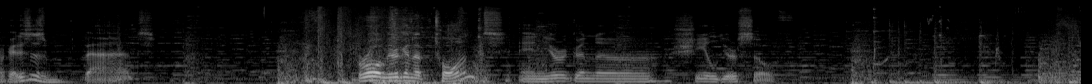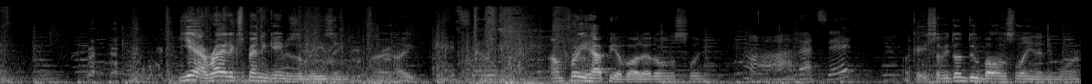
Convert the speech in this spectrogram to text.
Okay, this is bad. Bro, you're gonna taunt, and you're gonna shield yourself. Yeah, Riot expanding games is amazing. I, I, I'm pretty happy about it, honestly. Ah, that's it? Okay, so we don't do balance lane anymore.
